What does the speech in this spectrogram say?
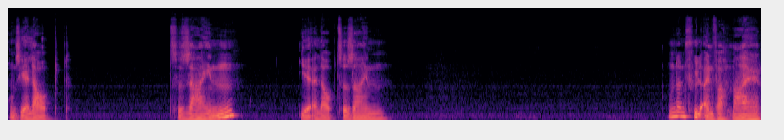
Und sie erlaubt zu sein, ihr erlaubt zu sein. Und dann fühl einfach mal,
